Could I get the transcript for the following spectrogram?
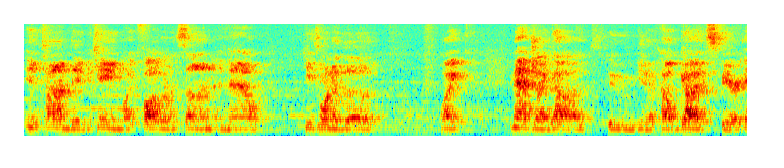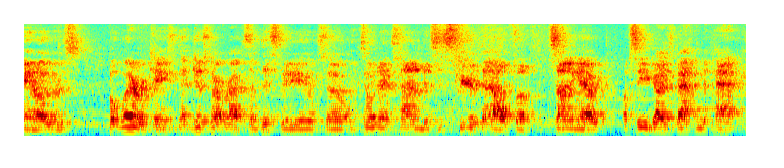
in time they became like father and son, and now he's one of the like magi gods who you know help guide Spirit and others. But whatever case, that just about wraps up this video. So until next time, this is Spirit the Alpha signing out. I'll see you guys back in the pack.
